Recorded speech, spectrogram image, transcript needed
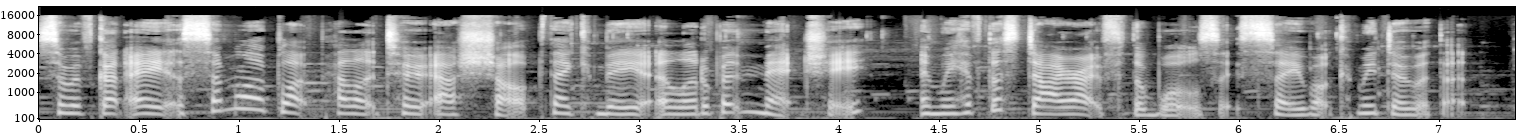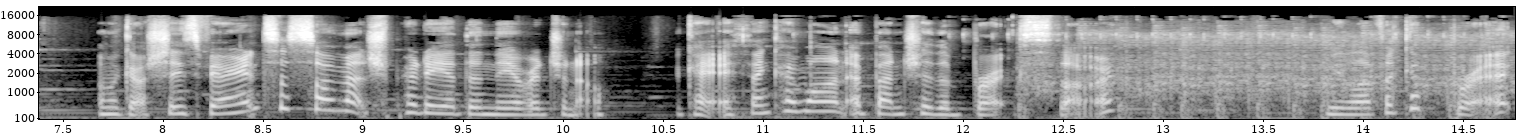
So we've got a similar block palette to our shop. They can be a little bit matchy. And we have this diorite for the walls. Let's see what can we do with it. Oh my gosh, these variants are so much prettier than the original. Okay, I think I want a bunch of the bricks though. We love a good brick.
